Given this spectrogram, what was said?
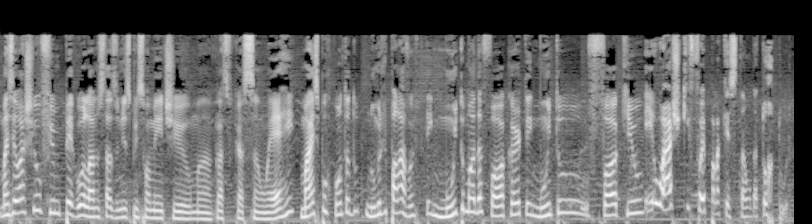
mas eu acho que o filme pegou lá nos Estados Unidos principalmente uma classificação R, mais por conta do número de palavrões. Tem muito motherfucker, tem muito fuck you. Eu acho que foi pela questão da tortura.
